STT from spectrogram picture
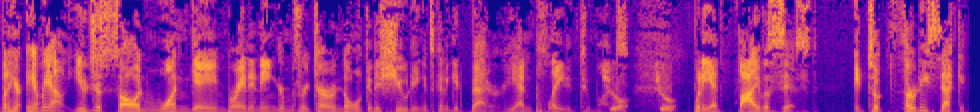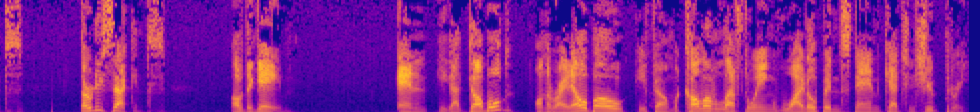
But hear, hear me out. You just saw in one game Brandon Ingram's return. Don't look at his shooting. It's going to get better. He hadn't played in two months. Sure, sure. But he had five assists. It took 30 seconds, 30 seconds of the game. And he got doubled on the right elbow. He found McCollum left wing wide open, stand, catch and shoot three.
